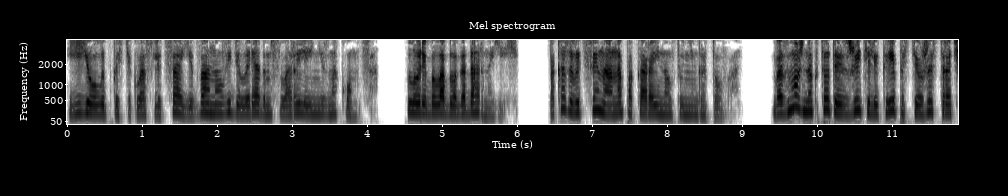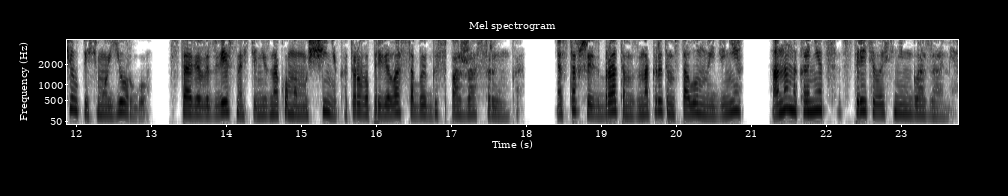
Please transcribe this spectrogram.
Ее улыбка стекла с лица, едва она увидела рядом с Лорелией незнакомца. Лори была благодарна ей. Показывать сына она пока Рейнолту не готова. Возможно, кто-то из жителей крепости уже строчил письмо Йоргу, ставя в известность о незнакомом мужчине, которого привела с собой госпожа с рынка. Оставшись с братом за накрытым столом наедине, она, наконец, встретилась с ним глазами.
